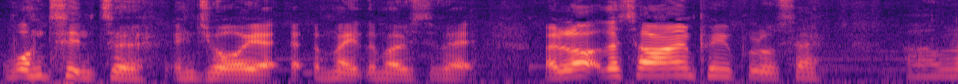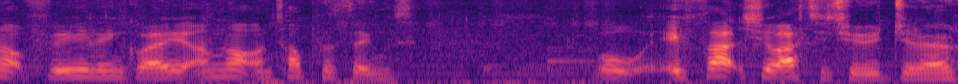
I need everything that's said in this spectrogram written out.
wanting to enjoy it and make the most of it. A lot of the time, people will say, I'm not feeling great, I'm not on top of things. Well, if that's your attitude, you know,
